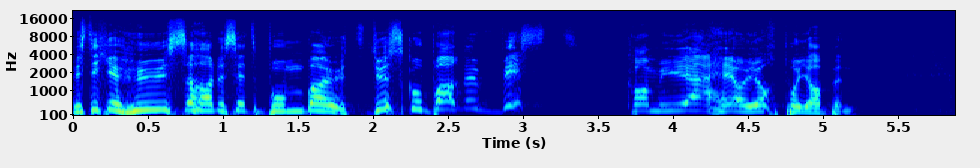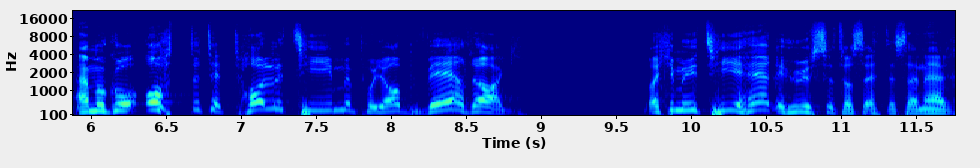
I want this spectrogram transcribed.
Hvis ikke huset hadde sett bomba ut. Du skulle bare visst hvor mye jeg har å gjøre på jobben. Jeg må gå åtte til tolv timer på jobb hver dag. Det er ikke mye tid her i huset til å sette seg ned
